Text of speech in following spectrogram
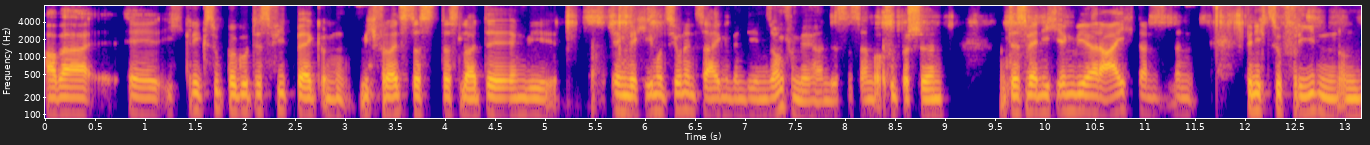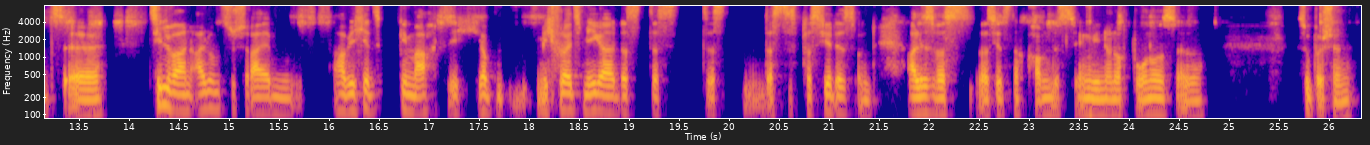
Aber äh, ich kriege super gutes Feedback und mich freut es, dass, dass Leute irgendwie irgendwelche Emotionen zeigen, wenn die einen Song von mir hören. Das ist einfach super schön. Und das, wenn ich irgendwie erreicht, dann, dann bin ich zufrieden. Und äh, Ziel war, ein Album zu schreiben, habe ich jetzt gemacht. Ich hab, mich freut es mega, dass, dass, dass, dass das passiert ist. Und alles, was, was jetzt noch kommt, ist irgendwie nur noch Bonus. Also super schön.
